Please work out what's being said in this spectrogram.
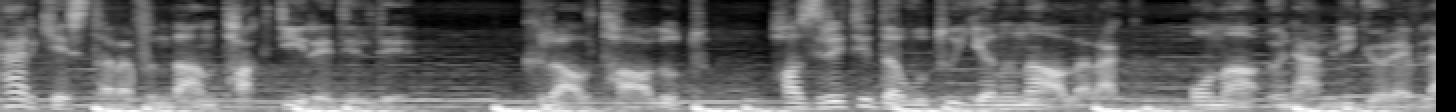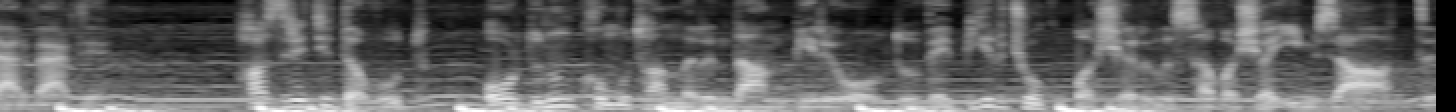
herkes tarafından takdir edildi. Kral Talut, Hazreti Davud'u yanına alarak ona önemli görevler verdi. Hazreti Davud, ordunun komutanlarından biri oldu ve birçok başarılı savaşa imza attı.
